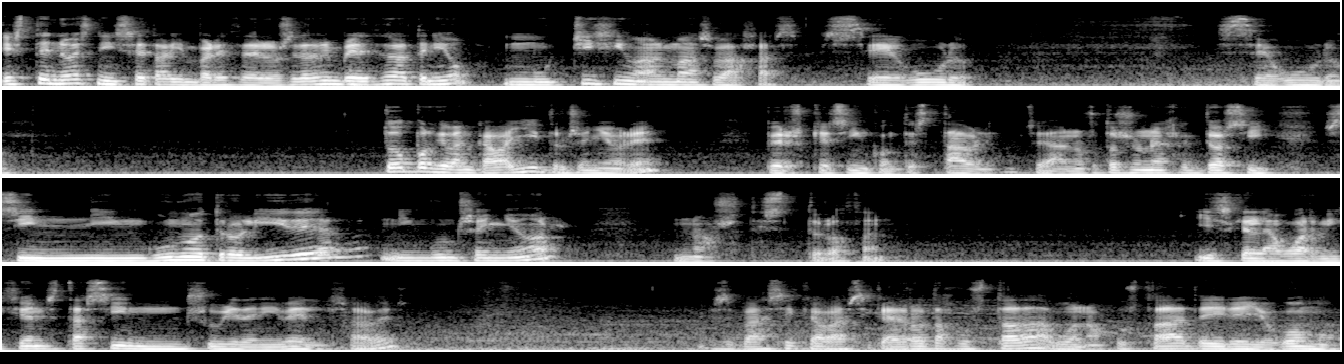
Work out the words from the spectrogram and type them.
Este no es ni Setral Imperecedero. Setral Imperecedero ha tenido muchísimas más bajas. Seguro. Seguro. Todo porque va en caballito el señor, ¿eh? Pero es que es incontestable. O sea, nosotros en un ejército así, sin ningún otro líder, ningún señor, nos destrozan. Y es que la guarnición está sin subir de nivel, ¿sabes? Es básica, básica. Derrota ajustada. Bueno, ajustada te diré yo cómo.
